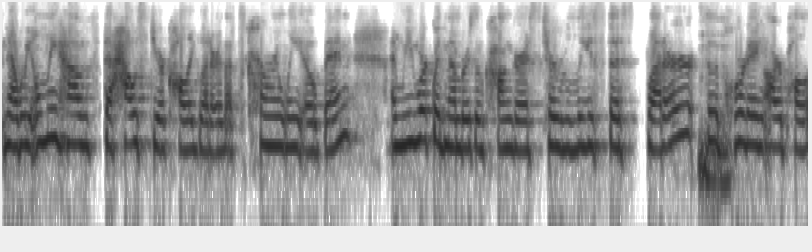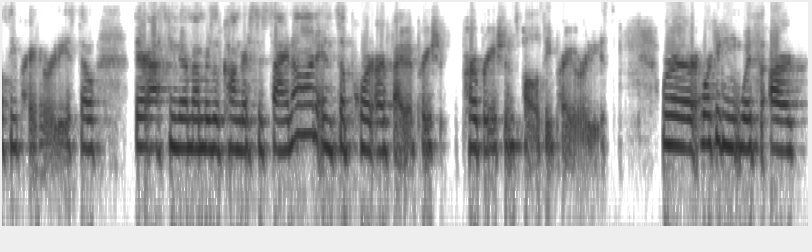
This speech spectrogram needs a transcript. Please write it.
Now, we only have the House Dear Colleague letter that's currently open, and we work with members of Congress to release this letter mm-hmm. supporting our policy priorities. So they're asking their members of Congress to sign on and support our five appropriations policy priorities. We're working with our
